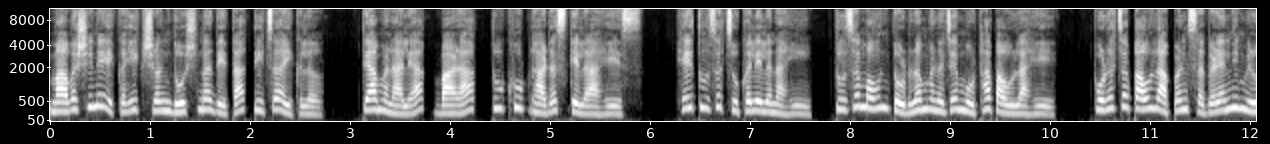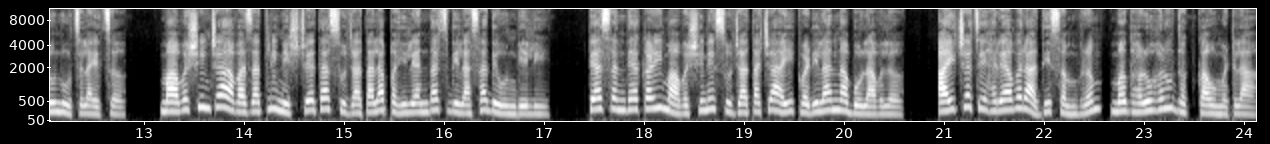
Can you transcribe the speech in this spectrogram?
मावशीने एकही क्षण दोष न देता तिचं ऐकलं. त्या म्हणाल्या बाळा तू खूप धाडस केलं आहेस. हे तुझं चुकलेलं नाही. तुझं मौन तोडणं म्हणजे मोठा पाऊल आहे. पुढचं पाऊल आपण सगळ्यांनी मिळून उचलायचं. मावशींच्या आवाजातली निश्चयता सुजाताला पहिल्यांदाच दिलासा देऊन गेली. त्या संध्याकाळी मावशीने सुजाताच्या आई वडिलांना बोलावलं. आईच्या चेहऱ्यावर आधी संभ्रम मग हळूहळू धक्का उमटला.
